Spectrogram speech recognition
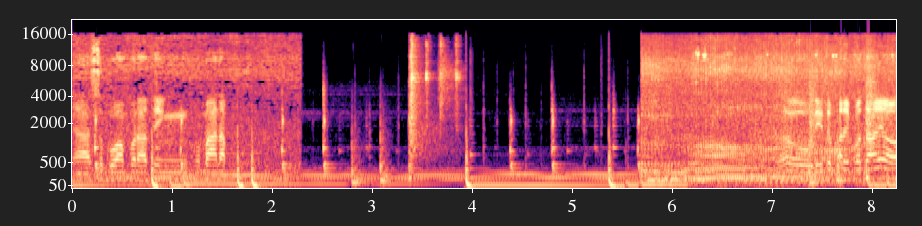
Uh, subukan po nating humanap. So dito pa rin po tayo.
